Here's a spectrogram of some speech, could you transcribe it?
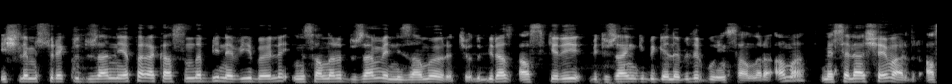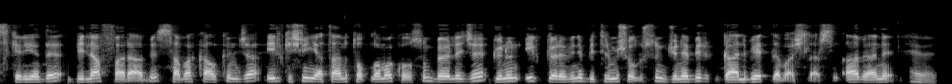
işlemi sürekli düzenli yaparak aslında bir nevi böyle insanlara düzen ve nizamı öğretiyordu. Biraz askeri bir düzen gibi gelebilir bu insanlara ama mesela şey vardır askeriyede bir laf var abi sabah kalkınca ilk işin yatağını toplamak olsun böylece günün ilk görevini bitirmiş olursun güne bir galibiyetle başlarsın. Abi hani Evet.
